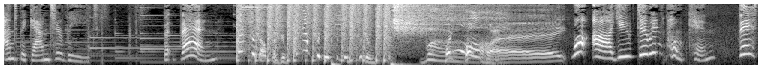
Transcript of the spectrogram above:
and began to read. But then, what are you doing, Pumpkin? This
